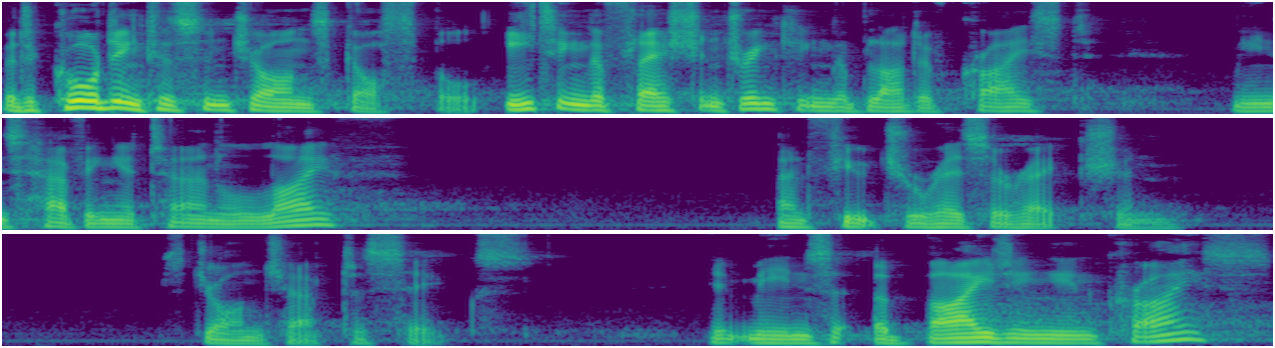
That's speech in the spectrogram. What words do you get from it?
But according to St. John's Gospel, eating the flesh and drinking the blood of Christ means having eternal life and future resurrection. It's John chapter 6. It means abiding in Christ,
